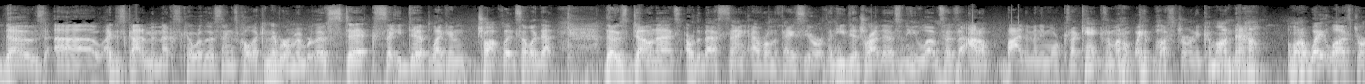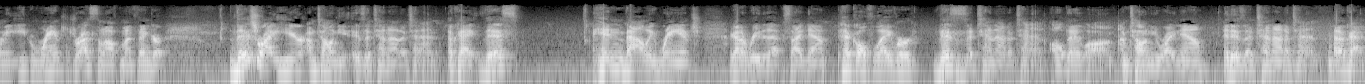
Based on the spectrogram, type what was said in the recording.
those, uh, I just got them in Mexico, what are those things called? I can never remember. Those sticks that you dip like in chocolate and stuff like that. Those donuts are the best thing ever on the face of the earth. And he did try those and he loves those. I don't buy them anymore because I can't because I'm on a weight loss journey. Come on now. I'm on a weight loss journey eating ranch dressing off my finger. This right here, I'm telling you, is a 10 out of 10. Okay, this Hidden Valley Ranch. I gotta read it upside down. Pickle flavored. This is a 10 out of 10 all day long. I'm telling you right now, it is a 10 out of 10. Okay.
